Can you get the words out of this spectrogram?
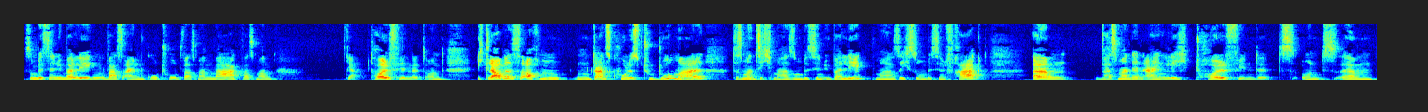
so ein bisschen überlegen, was einem gut tut, was man mag, was man ja toll findet. Und ich glaube, es ist auch ein, ein ganz cooles To-Do mal, dass man sich mal so ein bisschen überlegt, mal sich so ein bisschen fragt, ähm, was man denn eigentlich toll findet und ähm,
